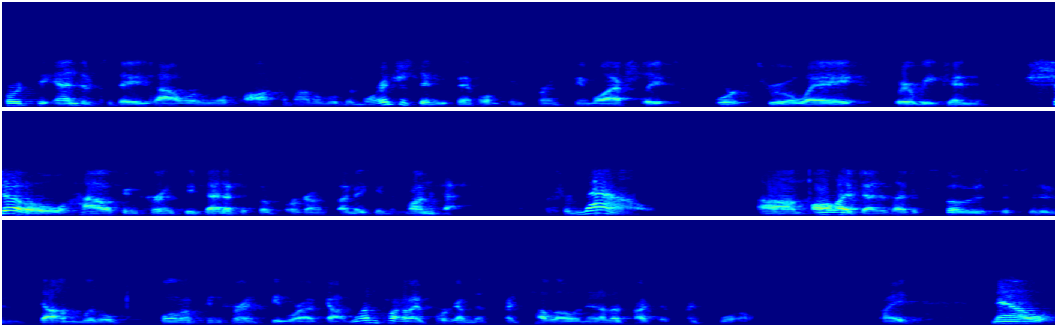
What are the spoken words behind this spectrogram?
Towards the end of today's hour, we'll talk about a little bit more interesting example of concurrency, and we'll actually work through a way where we can show how concurrency benefits our programs by making them run faster. But for now, um, all I've done is I've exposed this sort of dumb little form of concurrency where I've got one part of my program that prints hello and another part that prints world, right? Now,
